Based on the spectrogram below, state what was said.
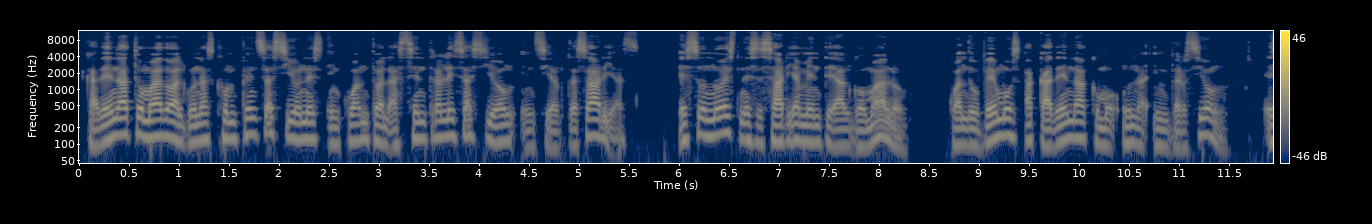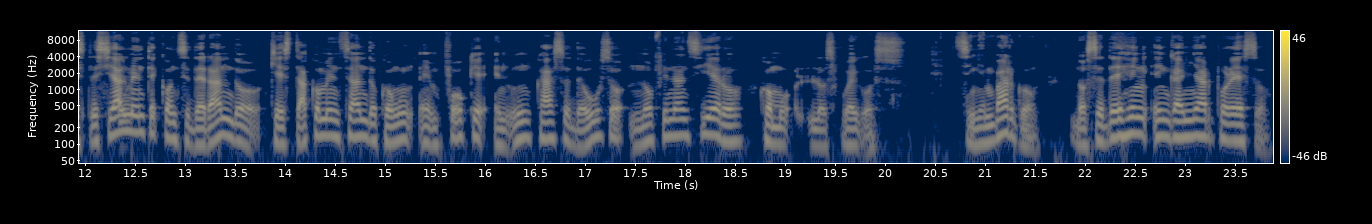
Cadena ha tomado algunas compensaciones en cuanto a la centralización en ciertas áreas. Eso no es necesariamente algo malo, cuando vemos a Cadena como una inversión especialmente considerando que está comenzando con un enfoque en un caso de uso no financiero como los juegos. Sin embargo, no se dejen engañar por eso.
